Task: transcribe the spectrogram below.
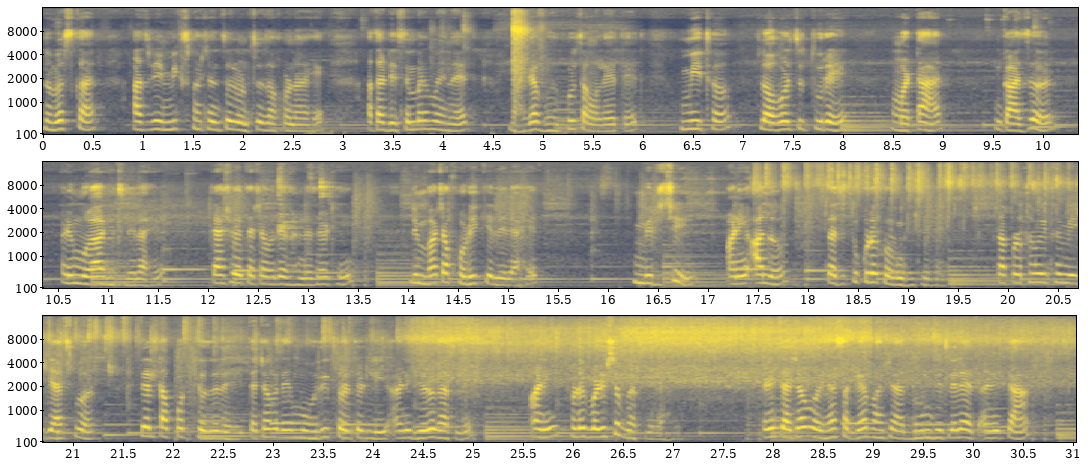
नमस्कार. आज मी मिक्स भाज्यांचं लोणचं दाखवणार आहे. आता डिसेंबर महिन्यात भाज्या भरपूर चांगल्या येत आहेत मी इथं फ्लॉवरचे तुरे मटार गाजर आणि मुळा घेतलेला आहे. त्याशिवाय त्याच्यामध्ये घालण्यासाठी लिंबाच्या फोडी केलेल्या आहेत. मिरची आणि आलं त्याचे तुकडे करून घेतलेले आहेत. तर प्रथम इथं मी गॅसवर तेल तापत ठेवलेले आहे. त्याच्यामध्ये मोहरी तडतडली आणि जिरं घातले आणि थोडे बडीशेप घातलेले आहे. आणि त्याच्यावर ह्या सगळ्या भाज्या धुवून घेतलेल्या आहेत आणि त्या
